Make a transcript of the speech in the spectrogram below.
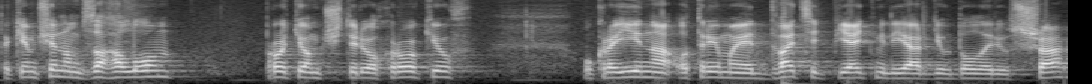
Таким чином, загалом протягом 4 років Україна отримає 25 мільярдів доларів США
